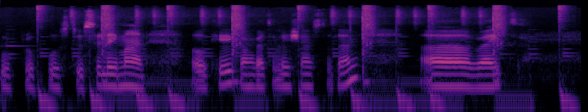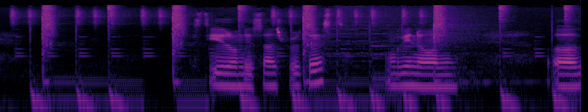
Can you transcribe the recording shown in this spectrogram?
go propose to Suleiman." Okay, congratulations to them. All right. Still on the SARS protest. Moving on. Uh,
